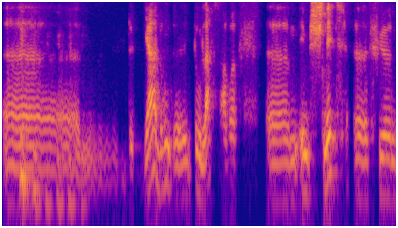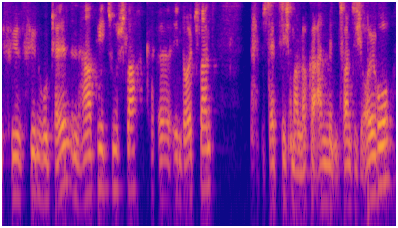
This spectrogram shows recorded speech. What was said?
Äh, ja, du, du lachst, aber ähm, im Schnitt äh, für, für, für ein Hotel, ein HP-Zuschlag äh, in Deutschland, setze ich mal locker an mit 20 Euro.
